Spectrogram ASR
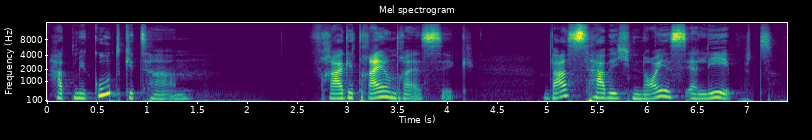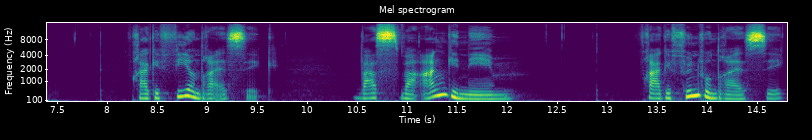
hat mir gut getan? Frage 33. Was habe ich Neues erlebt? Frage 34. Was war angenehm? Frage 35.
